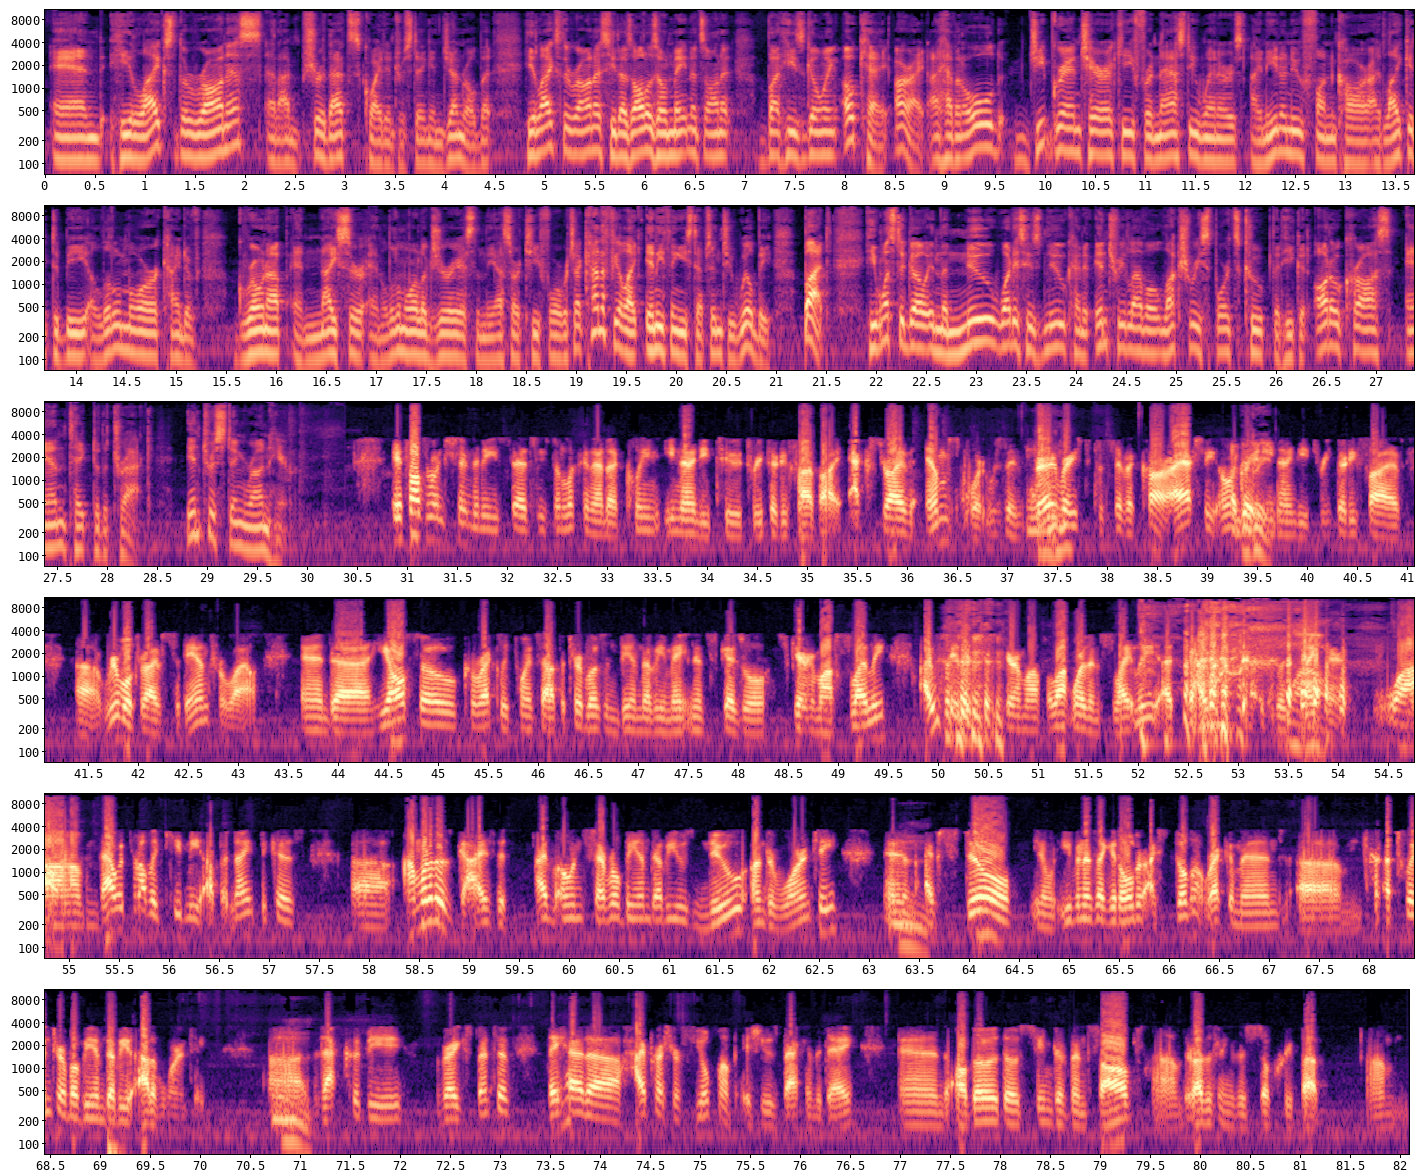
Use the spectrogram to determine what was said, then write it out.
and he likes the rawness and i'm sure that's quite interesting in general but he likes the rawness he does all his own maintenance on it but he's going okay all right i have an old jeep grand cherokee for nasty winters i need a new fun car i'd like it to be a little more kind of grown up and nicer and a little more luxurious than the SRT4, which I kind of feel like anything he steps into will be. But he wants to go in the new, what is his new kind of entry level luxury sports coupe that he could autocross and take to the track. Interesting run here. It's also interesting that he says he's been looking at a clean E E92 335 by X-Drive M Sport, which is a very, Mhm. very specific car. I actually owned Agreed. an E90 335 uh, rear-wheel drive sedan for a while. And uh, he also correctly points out the turbos and BMW maintenance schedule scare him off slightly. I would say they should scare him off a lot more than slightly. I, I, Wow. nightmare. Wow. Um, that would probably keep me up at night because uh, I'm one of those guys that I've owned several BMWs new under warranty, and Mm. I've still, you know, even as I get older, I still don't recommend um, a twin turbo BMW out of warranty. Uh, Mm. that could be very expensive. They had uh, high pressure fuel pump issues back in the day, and although those seem to have been solved, um, there are other things that still creep up. Um,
